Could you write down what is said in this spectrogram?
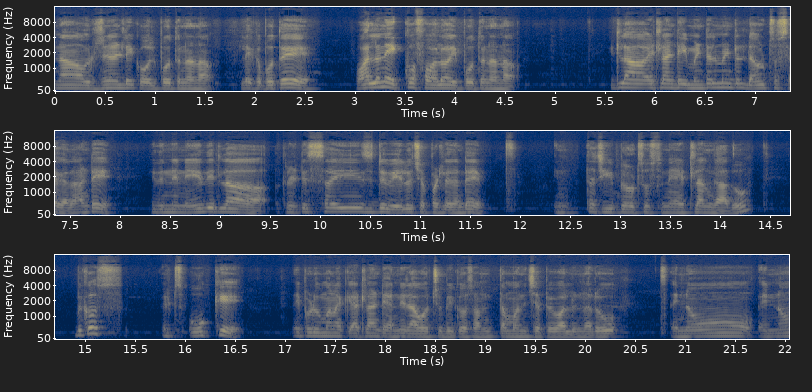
నా ఒరిజినాలిటీ కోల్పోతున్నానా? లేకపోతే వాళ్ళనే ఎక్కువ ఫాలో అయిపోతున్నానా? ఇట్లా ఇట్లాంటి మెంటల్ మెంటల్ డౌట్స్ వస్తాయి కదా. అంటే ఇది నేను ఏది ఇట్లా క్రిటిసైజ్డ్ వేలో చెప్పట్లేదు. అంటే ఇంత చీప్ డౌట్స్ వస్తున్నాయి? ఎట్లా అని కాదు. బికాస్ ఇట్స్ ఓకే ఇప్పుడు మనకి అట్లాంటి అన్నీ రావచ్చు. బికాస్ అంతమంది చెప్పేవాళ్ళు ఉన్నారు. ఎన్నో ఎన్నో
